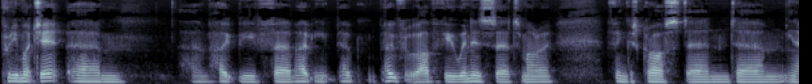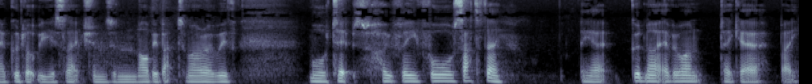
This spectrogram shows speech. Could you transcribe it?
pretty much it. Um, um, hope you've uh, hope you hope, hopefully we'll have a few winners uh, tomorrow. Fingers crossed, and um, you know, good luck with your selections. And I'll be back tomorrow with more tips, hopefully for Saturday. Yeah, Good night, everyone. Take care. Bye.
